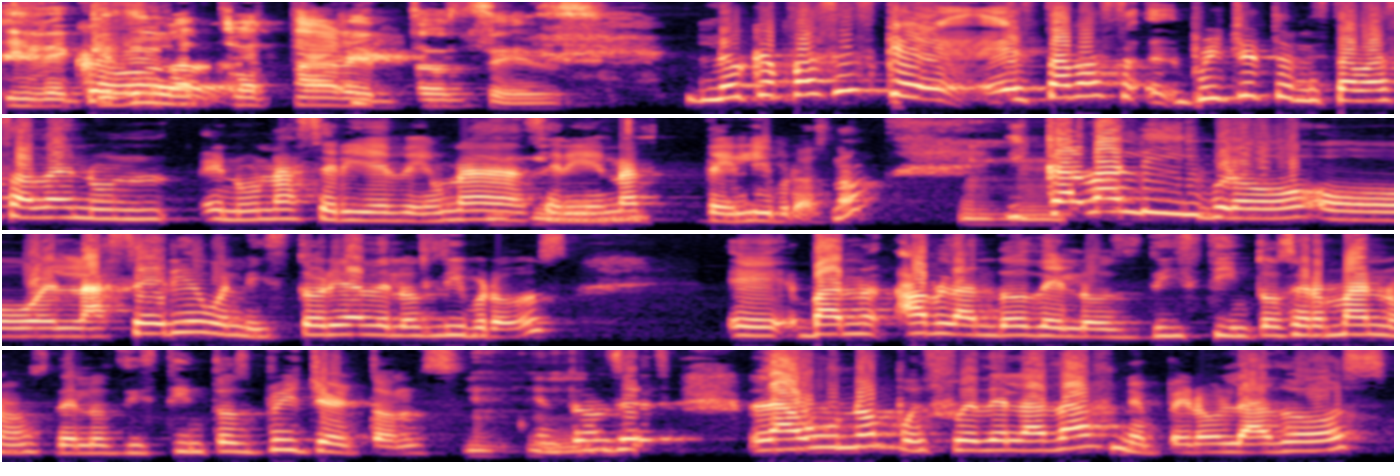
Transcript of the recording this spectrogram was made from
¿Y de qué se va a tratar entonces? Lo que pasa es que estaba, Bridgerton está basada en, un, en una serie de una serie de libros, ¿no? Y cada libro, o en la serie o en la historia de los libros, eh, van hablando de los distintos hermanos, de los distintos Bridgertons. Entonces, la uno, pues fue de la Daphne, pero la dos,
